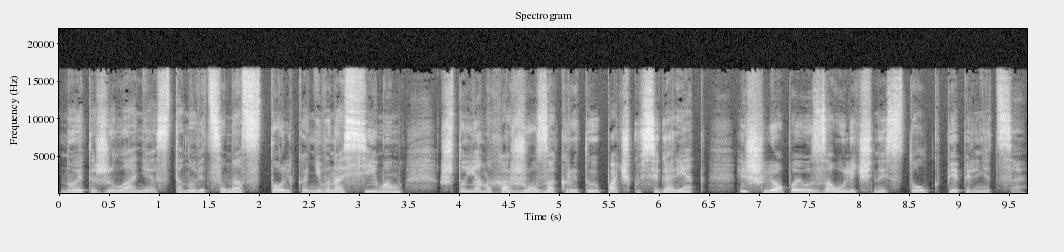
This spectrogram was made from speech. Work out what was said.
Но это желание становится настолько невыносимым, что я нахожу закрытую пачку сигарет и шлепаю за уличный стол к пепельнице.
